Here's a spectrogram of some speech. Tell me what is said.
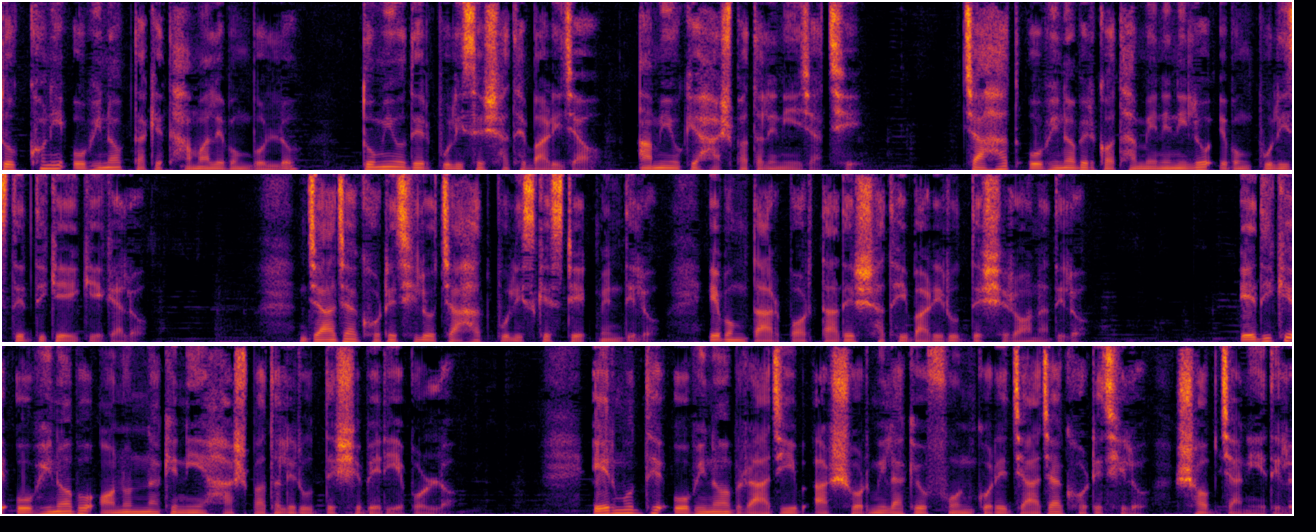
তক্ষণই অভিনব তাকে থামাল এবং বলল, তুমি ওদের পুলিশের সাথে বাড়ি যাও, আমি ওকে হাসপাতালে নিয়ে যাচ্ছি। চাহাত অভিনবের কথা মেনে নিল এবং পুলিশদের দিকে এগিয়ে গেল। যা যা ঘটেছিল, চাহাত পুলিশকে স্টেটমেন্ট দিল এবং তারপর তাদের সাথেই বাড়ির উদ্দেশ্যে রওনা দিল। এদিকে অভিনব অনন্যাকে নিয়ে হাসপাতালের উদ্দেশ্যে বেরিয়ে পড়ল। এর মধ্যে অভিনব, রাজীব আর শর্মিলাকেও ফোন করে যা যা ঘটেছিল সব জানিয়ে দিল।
